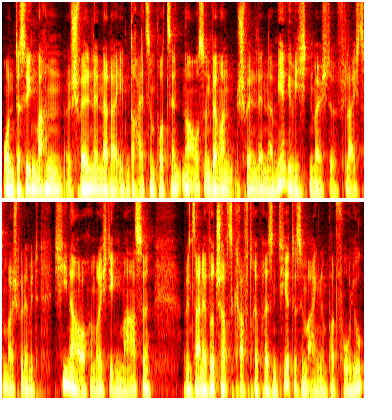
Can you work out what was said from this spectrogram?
Und deswegen machen Schwellenländer da eben 13 Prozent nur aus. Und wenn man Schwellenländer mehr gewichten möchte, vielleicht zum Beispiel damit China auch im richtigen Maße mit seiner Wirtschaftskraft repräsentiert ist im eigenen Portfolio,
